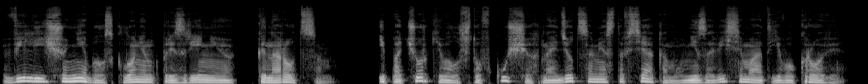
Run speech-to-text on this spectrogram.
Вилли еще не был склонен к презрению к инородцам, и подчеркивал, что в кущах найдется место всякому, независимо от его крови.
